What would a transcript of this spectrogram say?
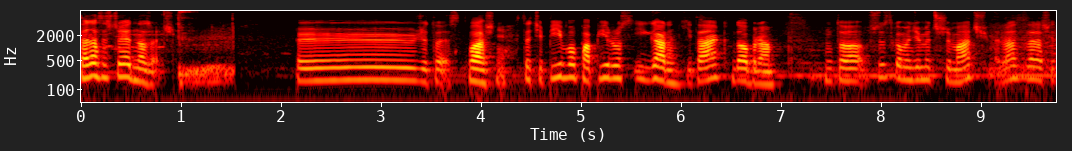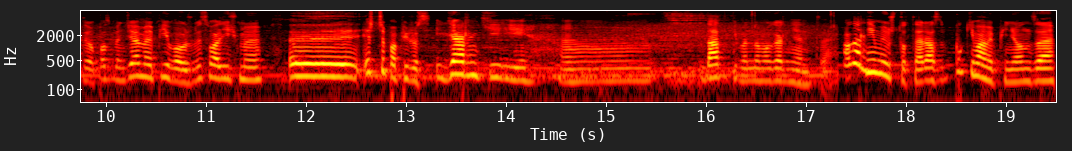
teraz jeszcze jedna rzecz. Yy, gdzie to jest? Właśnie. Chcecie piwo, papirus i garnki, tak? Dobra. No to wszystko będziemy trzymać. Raz, zaraz się tego pozbędziemy. Piwo już wysłaliśmy. Yy, jeszcze papirus i garnki i yy, datki będą ogarnięte. Ogarnijmy już to teraz, póki mamy pieniądze.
